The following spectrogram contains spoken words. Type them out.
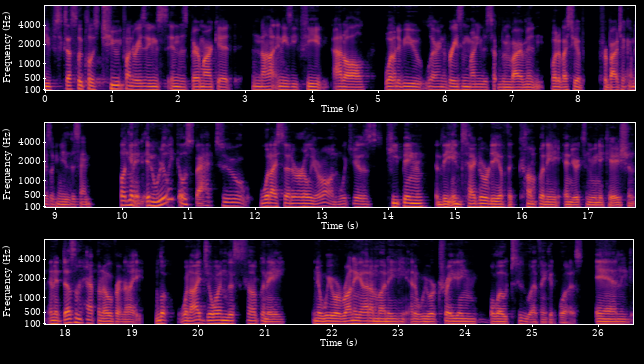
You've successfully closed two fundraisings in this bear market. Not an easy feat at all. What have you learned raising money in this type of environment? What advice do you have for biotech companies looking to do the same? Well, again, it, it really goes back to what I said earlier on, which is keeping the integrity of the company and your communication. And it doesn't happen overnight. Look, when I joined this company, you know, we were running out of money and we were trading below two, I think it was. And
